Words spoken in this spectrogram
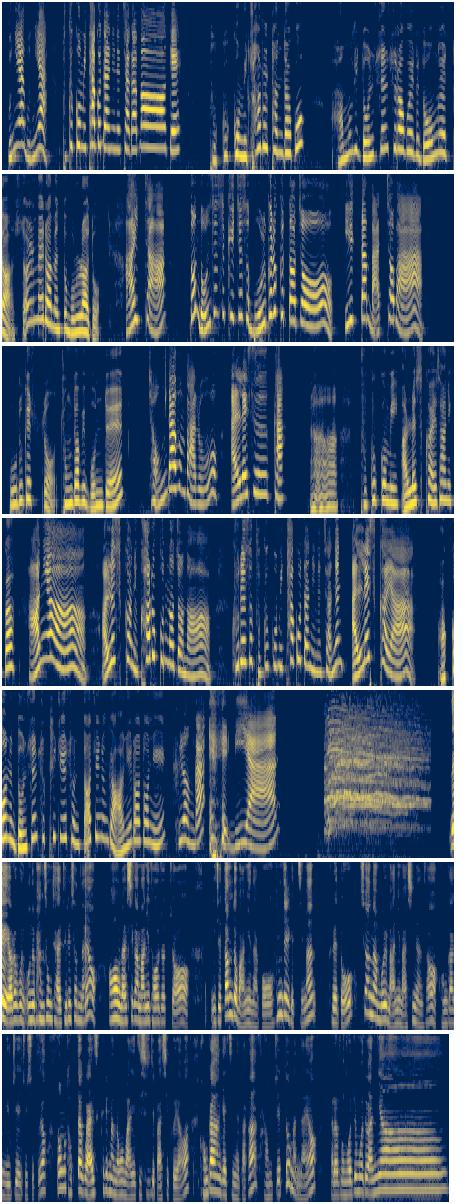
문이야 문이야 북극곰이 타고 다니는 차가 뭐게? 북극곰이 차를 탄다고? 아무리 넌센스라고 해도 너무했다. 썰매라면 또 몰라도. 아이 참, 넌 넌센스 퀴즈에서 뭘 그렇게 따져? 일단 맞춰봐. 모르겠어. 정답이 뭔데? 정답은 바로 알래스카. 아, 북극곰이 알래스카에 사니까? 아니야. 알래스카는 카로 끝나잖아. 그래서 북극곰이 타고 다니는 차는 알래스카야. 아까는 넌센스 퀴즈에선 따지는 게 아니라더니. 그런가? 미안. 네, 여러분 오늘 방송 잘 들으셨나요? 어, 날씨가 많이 더워졌죠. 이제 땀도 많이 나고 힘들겠지만 그래도 시원한 물 많이 마시면서 건강 유지해 주시고요. 너무 덥다고 아이스크림만 너무 많이 드시지 마시고요. 건강하게 지내다가 다음 주에 또 만나요. 여러분 모두 모두 안녕.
